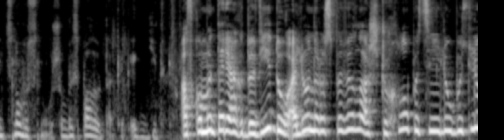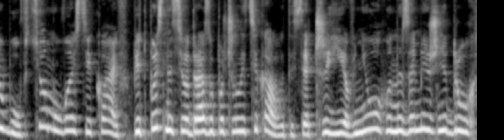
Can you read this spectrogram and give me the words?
міцного сну, щоб ви спали так, як, як дітки. А в коментарях до відео Альона розповіла, що хлопець її любить любов. В цьому весь і кайф. Підписниці одразу почали цікавитися, чи є в нього незаміжній друг.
